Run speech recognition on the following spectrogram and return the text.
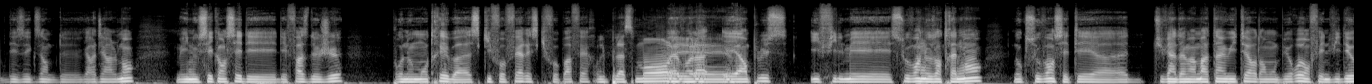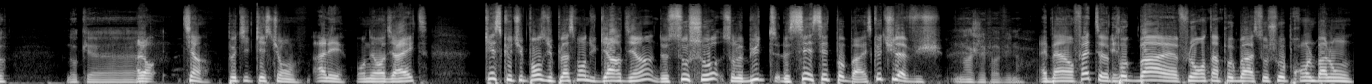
des exemples de gardiens allemands, mais il nous séquençait des, des phases de jeu pour nous montrer bah, ce qu'il faut faire et ce qu'il faut pas faire. les placements. Ouais, les- voilà. Et en plus, il filmait souvent nos entraînements. Donc souvent, c'était euh, tu viens demain matin 8h dans mon bureau, on fait une vidéo. Donc euh, Alors, tiens, petite question. Allez, on est en direct. Qu'est-ce que tu penses du placement du gardien de Sochaux sur le but, le CSC de Pogba? Est-ce que tu l'as vu? Non, je l'ai pas vu, non. Eh ben en fait, euh, Pogba, euh, Florentin Pogba, à Sochaux prend le ballon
